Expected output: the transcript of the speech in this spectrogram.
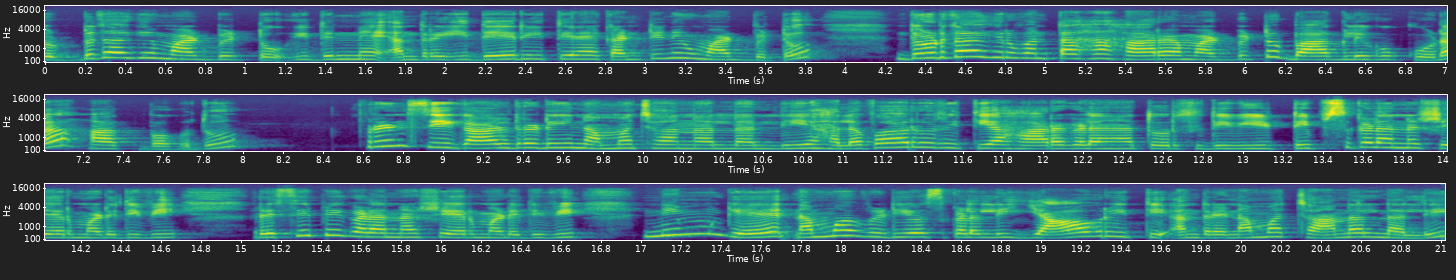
ದೊಡ್ಡದಾಗಿ ಮಾಡಿಬಿಟ್ಟು, ಇದನ್ನೇ ಅಂದರೆ ಇದೇ ರೀತಿಯೇ ಕಂಟಿನ್ಯೂ ಮಾಡಿಬಿಟ್ಟು, ದೊಡ್ಡದಾಗಿರುವಂತಹ ಹಾರ ಮಾಡಿಬಿಟ್ಟು ಬಾಗಿಲಿಗೂ ಕೂಡ ಹಾಕಬಹುದು. ಫ್ರೆಂಡ್ಸ್, ಈಗ ಆಲ್ರೆಡಿ ನಮ್ಮ ಚಾನಲ್ನಲ್ಲಿ ಹಲವಾರು ರೀತಿಯ ಹಾರಗಳನ್ನು ತೋರಿಸಿದ್ದೀವಿ ಟಿಪ್ಸ್ಗಳನ್ನು ಶೇರ್ ಮಾಡಿದ್ದೀವಿ ರೆಸಿಪಿಗಳನ್ನು ಶೇರ್ ಮಾಡಿದ್ದೀವಿ ನಿಮಗೆ ನಮ್ಮ ವಿಡಿಯೋಸ್ಗಳಲ್ಲಿ ಯಾವ ರೀತಿ, ಅಂದರೆ ನಮ್ಮ ಚಾನಲ್ನಲ್ಲಿ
